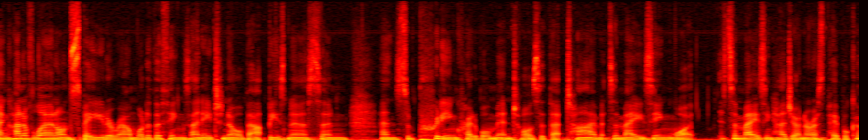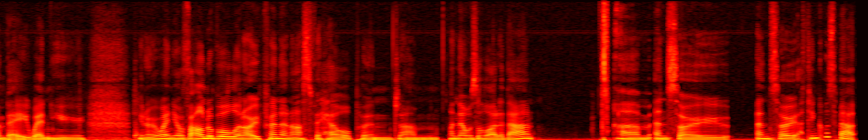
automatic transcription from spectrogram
and kind of learn on speed around what are the things I need to know about business and and some pretty incredible mentors at that time. It's amazing what it's amazing how generous people can be when you, you know, when you're vulnerable and open and ask for help. And um, and there was a lot of that. Um, and so and so I think it was about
